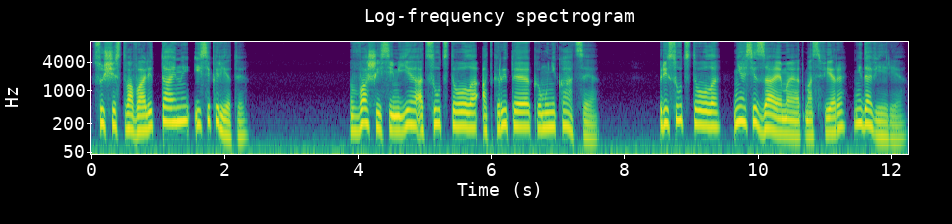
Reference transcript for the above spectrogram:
существовали тайны и секреты. В вашей семье отсутствовала открытая коммуникация – присутствовала неосязаемая атмосфера недоверия.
